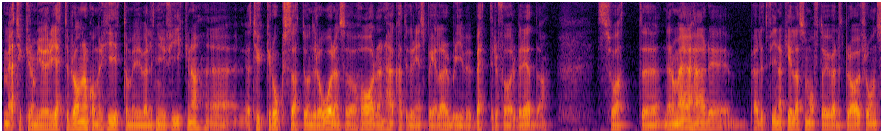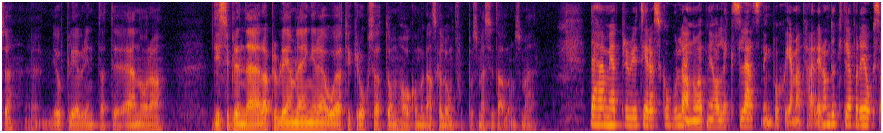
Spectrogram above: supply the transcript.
Men jag tycker de gör det jättebra när de kommer hit. De är ju väldigt nyfikna. Eh, jag tycker också att under åren så har den här kategorin spelare blivit bättre förberedda. Så att eh, när de är här, det är väldigt fina killar som ofta gör väldigt bra ifrån sig. Jag upplever inte att det är några disciplinära problem längre och jag tycker också att de har kommit ganska långt fotbollsmässigt alla de som är här det här med att prioritera skolan och att ni har läxläsning på schemat här, är de duktiga på det också?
